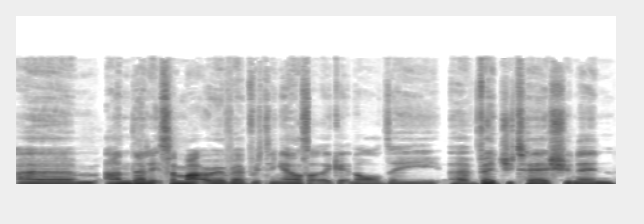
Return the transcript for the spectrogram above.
Um, and then it's a matter of everything else, like they're getting all the uh, vegetation in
